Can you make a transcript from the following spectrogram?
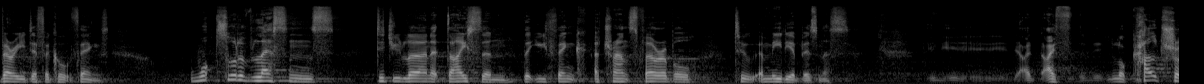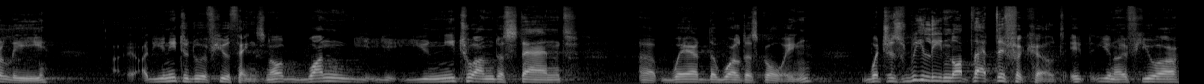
very difficult things. What sort of lessons did you learn at Dyson that you think are transferable to a media business? I, I, look, culturally, uh, you need to do a few things. No? One, you, need to understand uh, where the world is going, which is really not that difficult. It, you know, if you are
